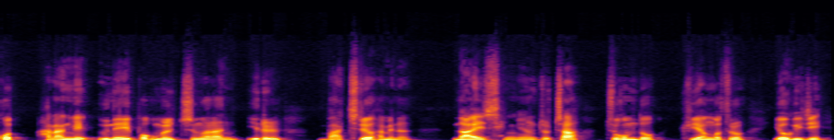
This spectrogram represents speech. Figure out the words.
곧 하나님의 은혜의 복음을 증언한 일을 마치려 하면은 나의 생명조차 조금도 귀한 것으로 여기지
